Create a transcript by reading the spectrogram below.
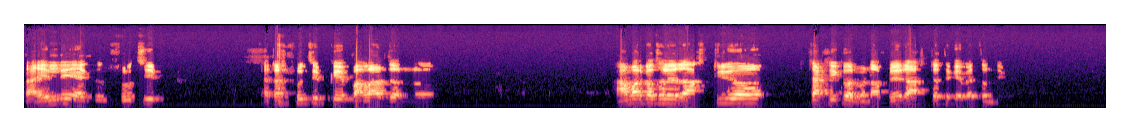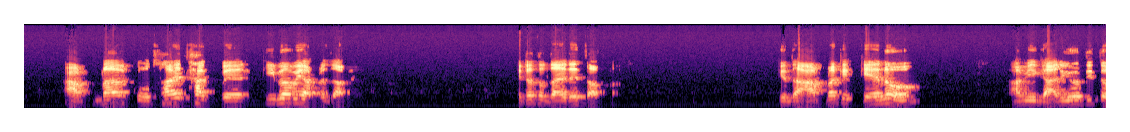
তাইলে একজন সচিব একটা সচিবকে পালার জন্য আমার কথা হলে রাষ্ট্রীয় চাকরি করবেন আপনি রাষ্ট্র থেকে বেতন নেবেন। আপনার কোথায় থাকবেন কীভাবে আপনি যাবেন? এটা তো দায় তো আপনার। কিন্তু আপনাকে কেন আমি গাড়িও দিতে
